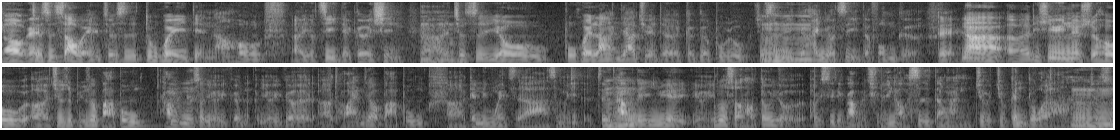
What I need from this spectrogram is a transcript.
，OK，就是稍微就是都会一点，然后呃有自己的个性，呃就是又不会让人家觉得格格不入，就是一个很有自己的风格。对，那呃李星云那时候呃就是比如说把布，他们那时候有一个有一个呃团叫把布，呃跟林伟哲啊什么的，就是他们的音乐有多多少少都有 City Pop 曲，林老师。当然就就更多了啊，嗯、就是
